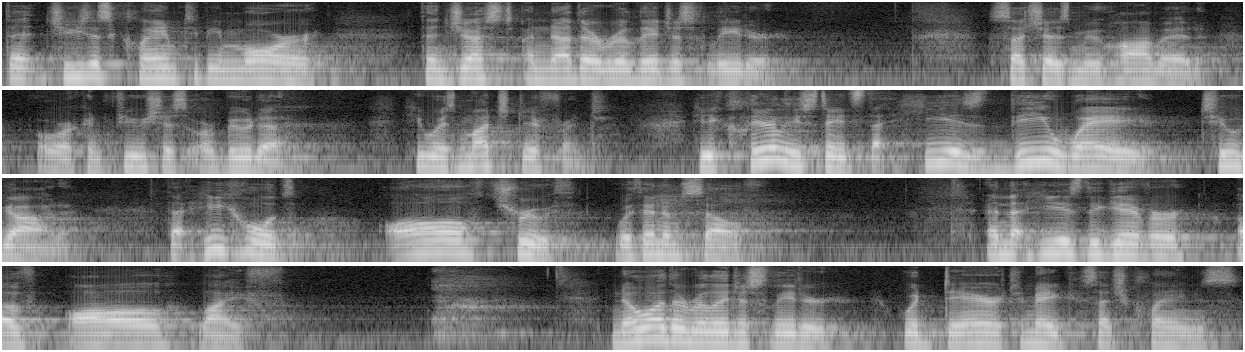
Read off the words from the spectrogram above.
that Jesus claimed to be more than just another religious leader, such as Muhammad or Confucius or Buddha. He was much different. He clearly states that he is the way to God, that he holds all truth within himself, and that he is the giver of all life. No other religious leader would dare to make such claims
